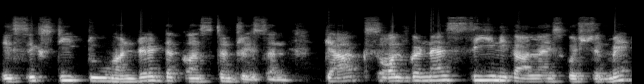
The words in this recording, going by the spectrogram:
is 6200 the concentration. क्या सॉल्व करना है? सी निकालना है इस क्वेश्चन में।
